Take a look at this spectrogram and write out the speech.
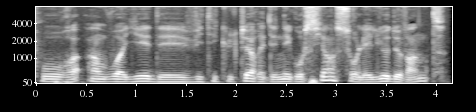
pour envoyer des viticulteurs et des négociants sur les lieux de vente,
